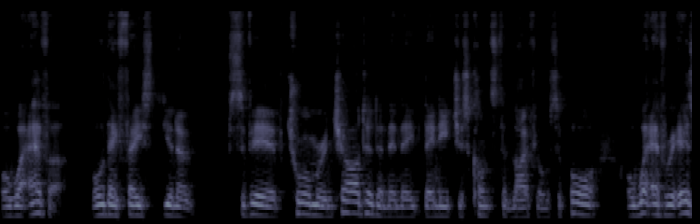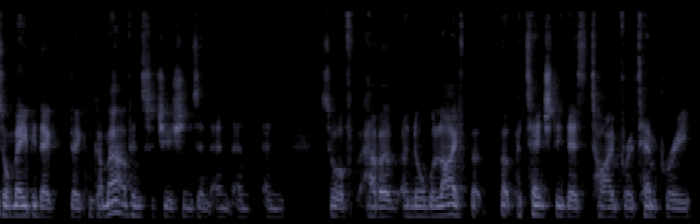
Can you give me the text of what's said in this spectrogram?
or whatever, or they faced you know severe trauma in childhood and then they, they need just constant lifelong support or whatever it is or maybe they, they can come out of institutions and, and, and, and sort of have a, a, normal life but but potentially there's time for a temporary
